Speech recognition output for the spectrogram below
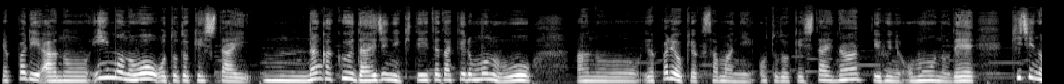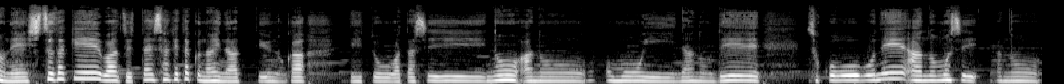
やっぱりあの、いいものをお届けしたい。うん、長く大事に着ていただけるものを、あの、やっぱりお客様にお届けしたいなっていうふうに思うので、生地のね、質だけは絶対下げたくないなっていうのが、えっ、ー、と、私の、あの、思いなので、そこをね、あの、もし、あの、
